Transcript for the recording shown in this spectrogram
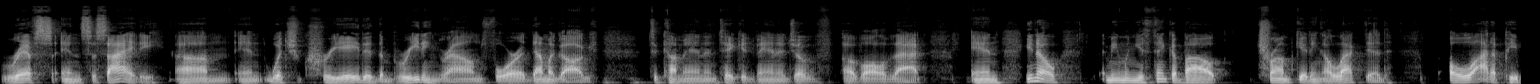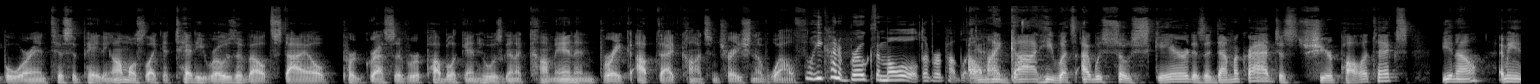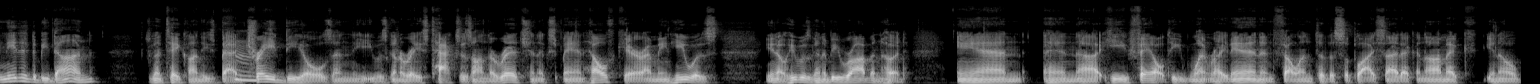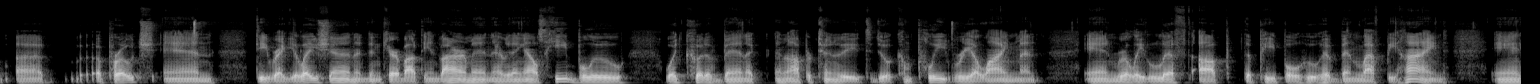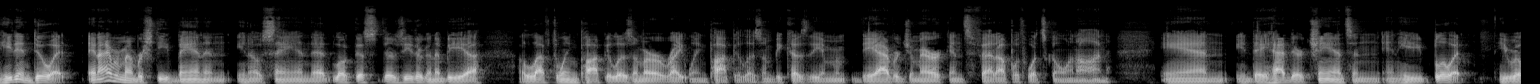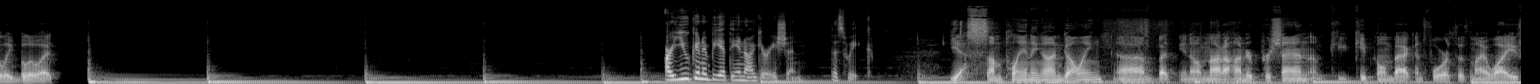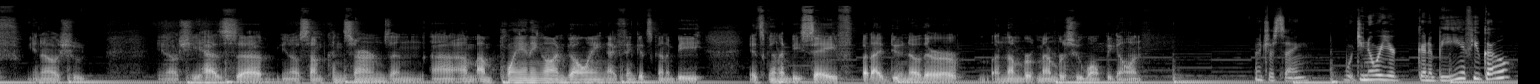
rifts in society, um, and which created the breeding ground for a demagogue to come in and take advantage of of all of that. And you know, I mean, when you think about Trump getting elected, a lot of people were anticipating almost like a Teddy Roosevelt style progressive Republican who was going to come in and break up that concentration of wealth. Well, he kind of broke the mold of Republican. Oh my God, he was. I was so scared as a Democrat, just sheer politics. You know, I mean, it needed to be done. He was going to take on these bad hmm. trade deals, and he was going to raise taxes on the rich and expand health care. I mean, he was, you know, he was going to be Robin Hood and and uh, he failed. He went right in and fell into the supply side economic, you know, uh, approach and deregulation, and didn't care about the environment and everything else. He blew what could have been a, an opportunity to do a complete realignment and really lift up the people who have been left behind. And he didn't do it. And I remember Steve Bannon, you know, saying that, look, this there's either going to be a a left wing populism or a right wing populism because the the average American's fed up with what's going on, and they had their chance, and and he blew it. He really blew it. Are you going to be at the inauguration this week? Yes, I'm planning on going, uh, but you know I'm not 100. percent I keep, keep going back and forth with my wife. You know, she you know, she has, uh, you know, some concerns, and uh, I'm, I'm, planning on going. I think it's going to be, it's going to be safe, but I do know there are a number of members who won't be going. Interesting. Do you know where you're going to be if you go?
